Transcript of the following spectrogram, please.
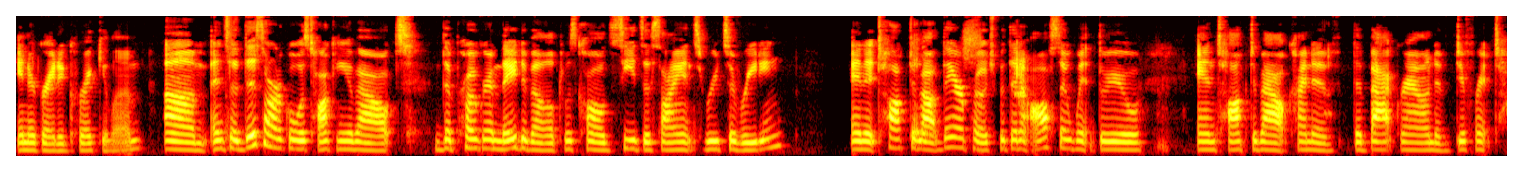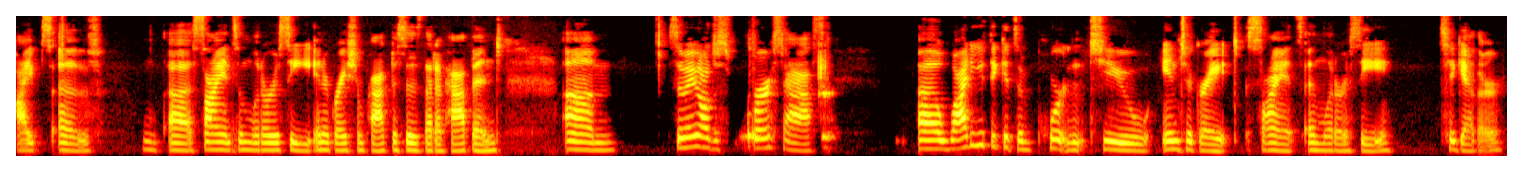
integrated curriculum. Um, and so this article was talking about the program they developed was called Seeds of Science, Roots of Reading. And it talked about their approach, but then it also went through and talked about kind of the background of different types of uh, science and literacy integration practices that have happened. Um, so maybe I'll just first ask uh, why do you think it's important to integrate science and literacy together?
